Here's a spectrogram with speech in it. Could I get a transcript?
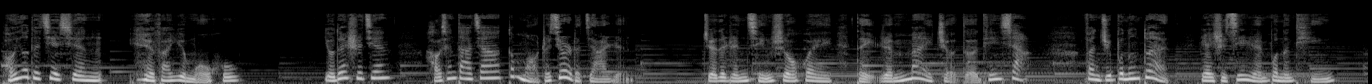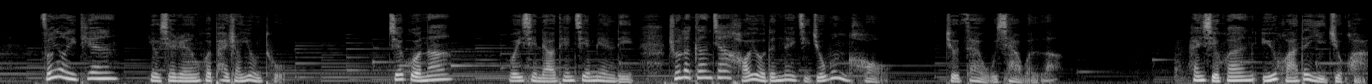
朋友的界限越发越模糊。有段时间，好像大家都卯着劲儿的加人，觉得人情社会得人脉者得天下，饭局不能断，认识新人不能停，总有一天有些人会派上用途。结果呢？微信聊天界面里，除了刚加好友的那几句问候，就再无下文了。很喜欢余华的一句话：“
